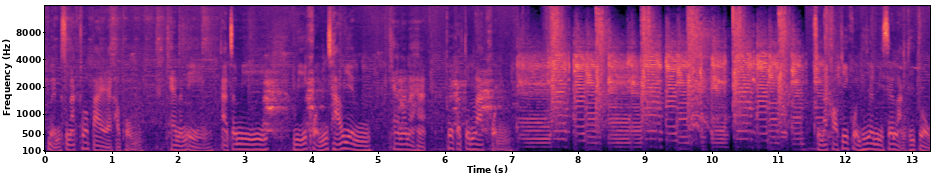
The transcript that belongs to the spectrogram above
เหมือนสุนัขทั่วไปอะครับผมแค่นั้นเอง อาจจะมีหวีขนเช้าเย็นแค่นั้นนะฮะเพื่อกระตุ้นรากขน สุนัขคอกี้ควรที่จะมีเส้นหลังที่ตรง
